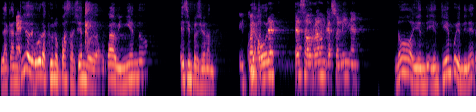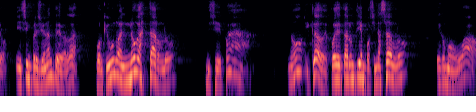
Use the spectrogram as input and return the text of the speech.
la cantidad de horas que uno pasa yendo de acá, viniendo, es impresionante. ¿Y cuánto ahora- te, te has ahorrado en gasolina? No, y en, y en tiempo y en dinero. Es impresionante de verdad. Porque uno al no gastarlo, dice, ¡pa! ¿No? Y claro, después de estar un tiempo sin hacerlo, es como, wow.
